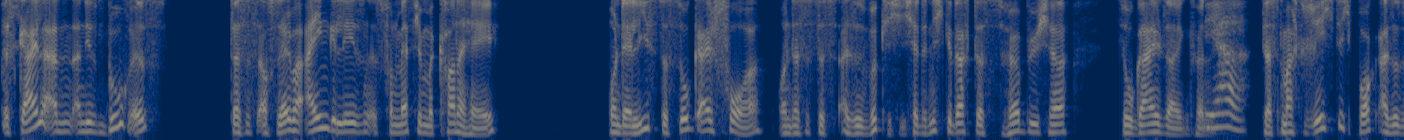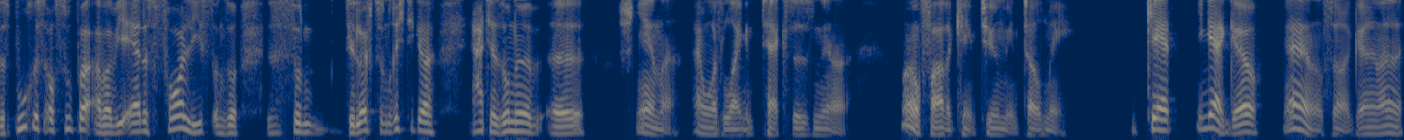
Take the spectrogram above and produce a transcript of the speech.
das Geile an, an diesem Buch ist, dass es auch selber eingelesen ist von Matthew McConaughey. Und er liest das so geil vor. Und das ist das, also wirklich, ich hätte nicht gedacht, dass Hörbücher so geil sein können. Ja, Das macht richtig Bock. Also das Buch ist auch super, aber wie er das vorliest und so, es ist so ein, dir läuft so ein richtiger, er hat ja so eine, äh, I was like in Texas and uh, well, father came to me and told me, kid, you gotta go. Yeah, so good.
